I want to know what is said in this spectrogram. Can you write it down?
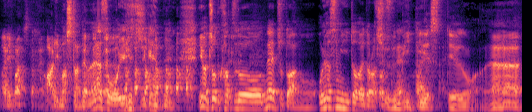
ありましたね。ありましたね、そういう事件ね。今ちょっと活動ね、ちょっとあの、お休みいただいたらしいですね BTS っていうのはね、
